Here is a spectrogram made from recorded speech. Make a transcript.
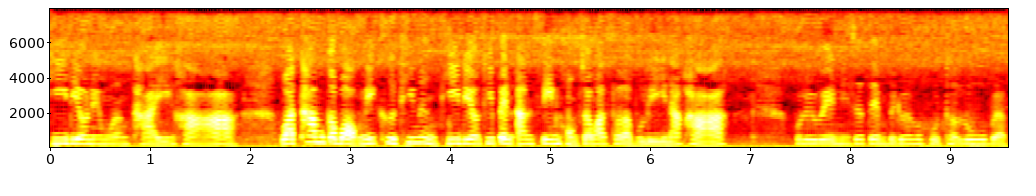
ที่เดียวในเมืองไทยค่ะวัดถ้ำกระบอกนี่คือที่หนึ่งที่เดียวที่เป็นอันซีนของจังหวัดสระบุรีนะคะ บริเวณนี้จะเต็มไปด้วยพระพุทธรูปแบบ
